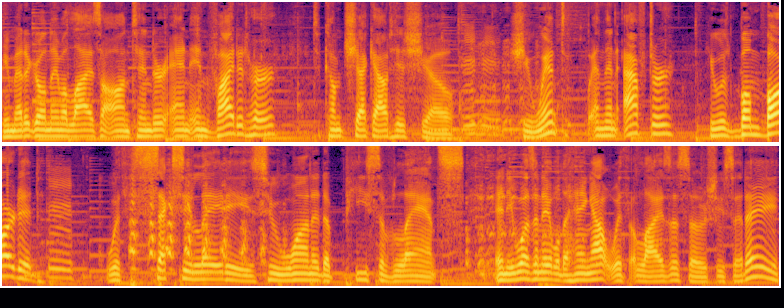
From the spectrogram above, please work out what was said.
He met a girl named Eliza on Tinder and invited her to come check out his show. Mm-hmm. She went, and then after, he was bombarded mm. with sexy ladies who wanted a piece of Lance. And he wasn't able to hang out with Eliza, so she said, Hey,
